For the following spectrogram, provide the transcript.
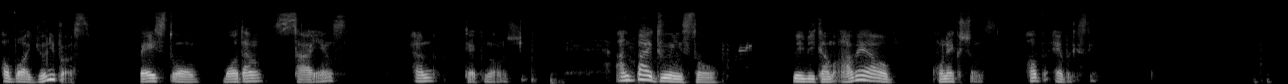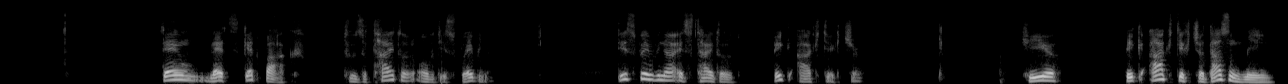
of our universe based on modern science and technology. And by doing so, we become aware of connections of everything. Then let's get back to the title of this webinar. This webinar is titled Big Architecture. Here, big architecture doesn't mean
